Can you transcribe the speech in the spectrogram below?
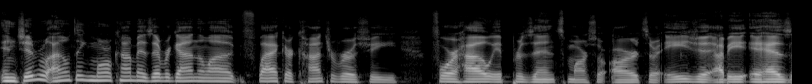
In general, I don't think Mortal Kombat has ever gotten a lot of flack or controversy for how it presents martial arts or Asia. I mean, it has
